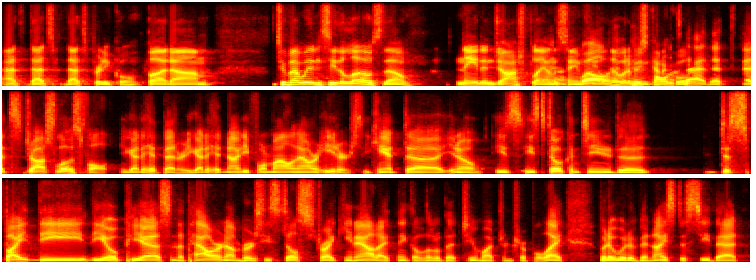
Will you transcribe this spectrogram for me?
that's that's that's pretty cool. But um, too bad we didn't see the lows though. Nate and Josh play on the same well, field. That would have been kind of cool. that? That that's Josh Lowe's fault. You got to hit better. You got to hit 94 mile an hour heaters. You can't. Uh, you know, he's he's still continuing to, despite the the OPS and the power numbers, he's still striking out. I think a little bit too much in AAA. But it would have been nice to see that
